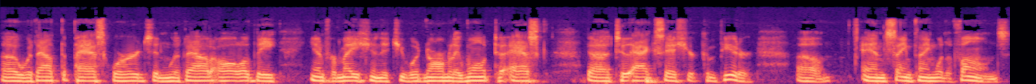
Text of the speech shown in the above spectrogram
uh, without the passwords and without all of the information that you would normally want to ask uh, to access your computer. Um, and same thing with the phones.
